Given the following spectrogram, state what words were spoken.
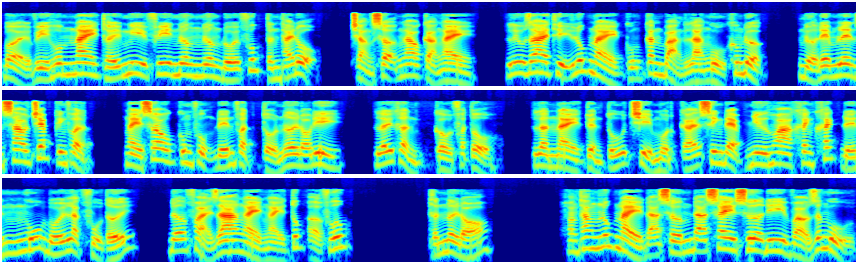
bởi vì hôm nay thấy nghi phi nương nương đối phúc tấn thái độ, chẳng sợ ngao cả ngày, lưu giai thị lúc này cũng căn bản là ngủ không được, nửa đêm lên sao chép kinh Phật, ngày sau cung phụng đến Phật tổ nơi đó đi, lấy khẩn cầu Phật tổ. Lần này tuyển tú chỉ một cái xinh đẹp như hoa khanh khách đến ngũ đối lạc phủ tới, đỡ phải ra ngày ngày túc ở phúc. Thấn nơi đó. Hoàng thăng lúc này đã sớm đã say xưa đi vào giấc ngủ,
